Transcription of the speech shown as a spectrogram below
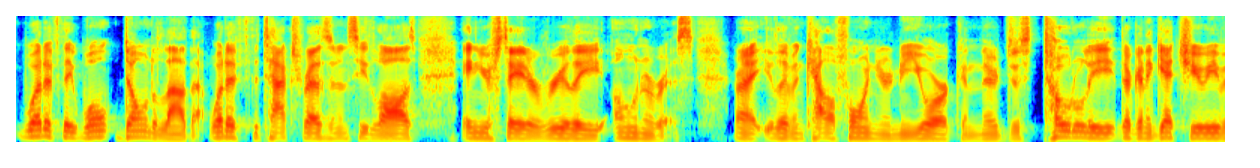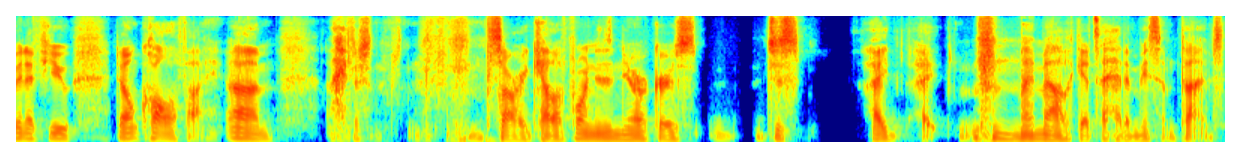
what if they won't don't allow that? What if the tax residency laws in your state are really onerous, right? You live in California or New York, and they're just totally they're going to get you even if you don't qualify. Um, I just sorry, Californians and New Yorkers just I, I, my mouth gets ahead of me sometimes,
